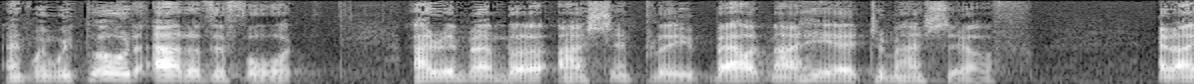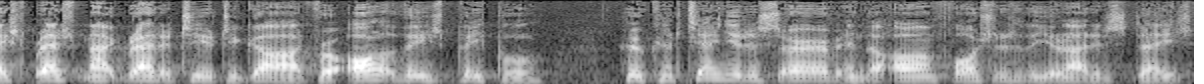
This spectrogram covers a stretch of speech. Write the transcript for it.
And when we pulled out of the fort, I remember I simply bowed my head to myself and I expressed my gratitude to God for all of these people who continue to serve in the armed forces of the United States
